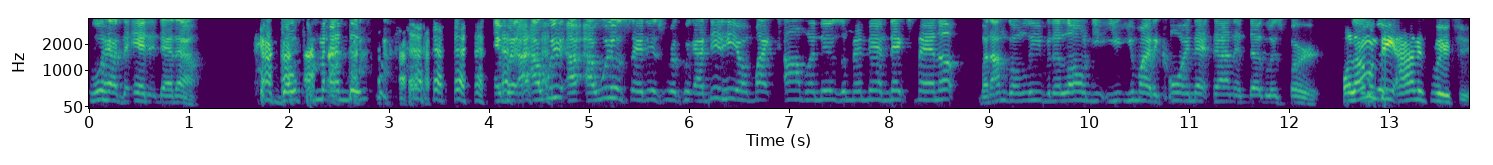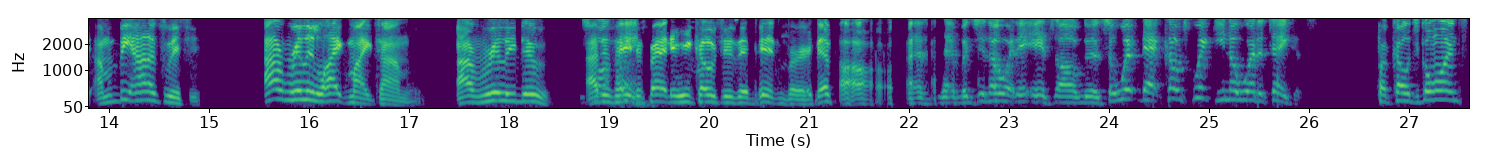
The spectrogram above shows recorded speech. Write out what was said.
we'll have to edit that out. Go Commanders. hey, but I, I will I, I, will say this real quick. I did hear Mike Tomlinism in there, next man up, but I'm gonna leave it alone. You you, you might have coined that down in Douglas Byrd. Well, so I'm gonna be honest with you. I'm gonna be honest with you. I really like Mike Tomlin. I really do. I just hate the fact that he coaches at Pittsburgh. That's all. That's, that, but you know what? It, it's all good. So with that, Coach Quick, you know where to take us for Coach Goins,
